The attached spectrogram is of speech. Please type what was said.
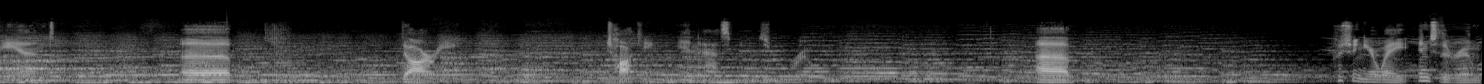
and uh, Dari talking in Aspen's room. Uh, pushing your way into the room,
